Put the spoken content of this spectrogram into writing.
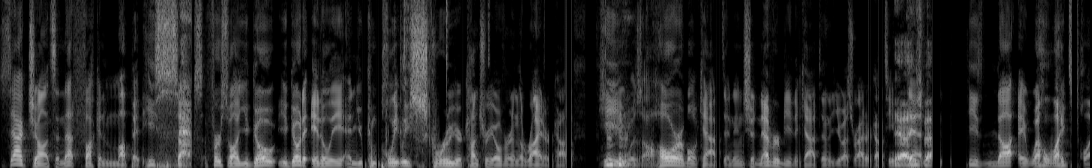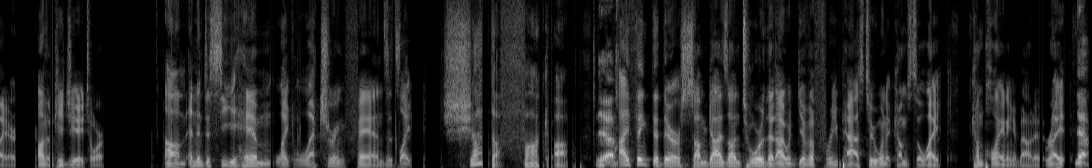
Zach Johnson, that fucking muppet, he sucks. First of all, you go you go to Italy and you completely screw your country over in the Ryder Cup. He Mhm. was a horrible captain and should never be the captain of the U.S. Ryder Cup team. yeah, he's bad. he's not a well liked player on the PGA Tour. Um, and then to see him like lecturing fans, it's like, shut the fuck up. Yeah, I think that there are some guys on tour that I would give a free pass to when it comes to like complaining about it, right? yeah,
